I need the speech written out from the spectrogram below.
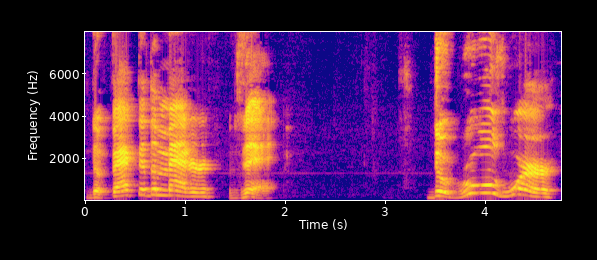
the fact of the matter that the rules were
